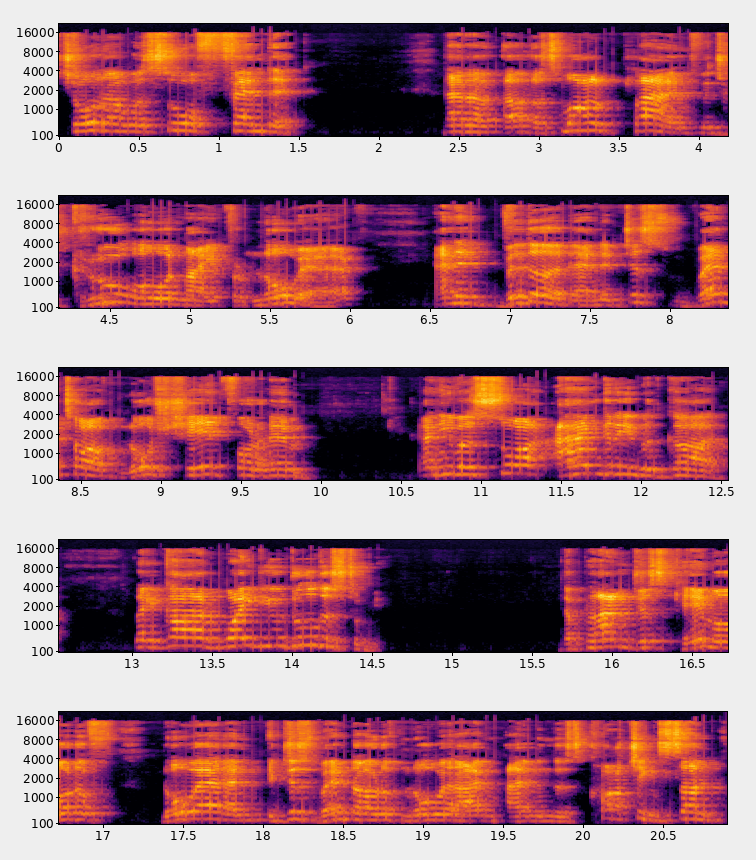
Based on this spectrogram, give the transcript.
Jonah was so offended that a, a, small plant which grew overnight from nowhere and it withered and it just went off, no shade for him. And he was so angry with God. Like, God, why do you do this to me? The plant just came out of nowhere and it just went out of nowhere. I'm, I'm in the scorching sun.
